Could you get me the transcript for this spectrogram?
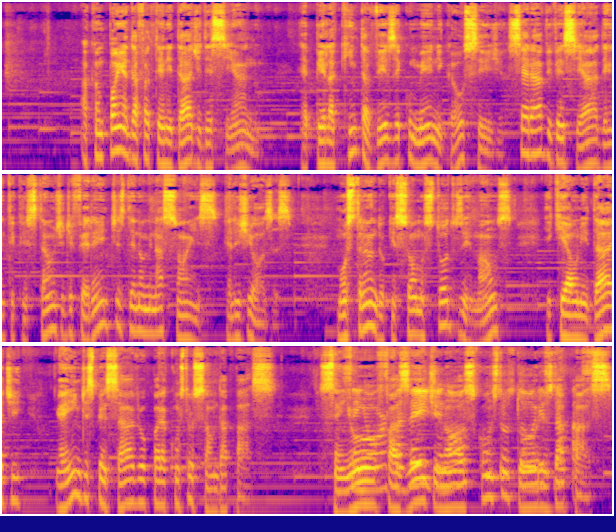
A campanha da fraternidade desse ano é pela quinta vez ecumênica, ou seja, será vivenciada entre cristãos de diferentes denominações religiosas, mostrando que somos todos irmãos e que a unidade é indispensável para a construção da paz. Senhor, fazei de nós construtores da paz.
